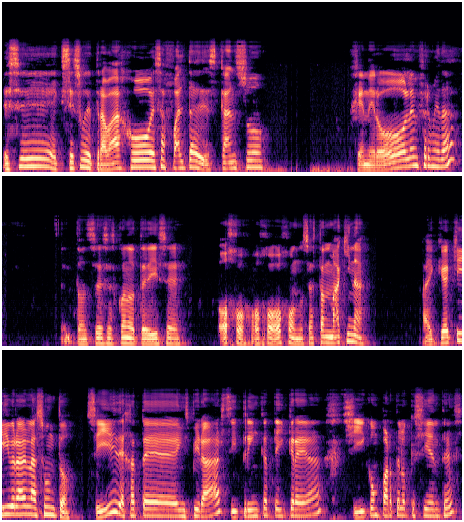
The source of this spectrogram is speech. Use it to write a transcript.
ese exceso de trabajo, esa falta de descanso, generó la enfermedad. Entonces es cuando te dice, ojo, ojo, ojo, no seas tan máquina. Hay que equilibrar el asunto. Sí, déjate inspirar, sí, tríncate y crea, sí, comparte lo que sientes,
